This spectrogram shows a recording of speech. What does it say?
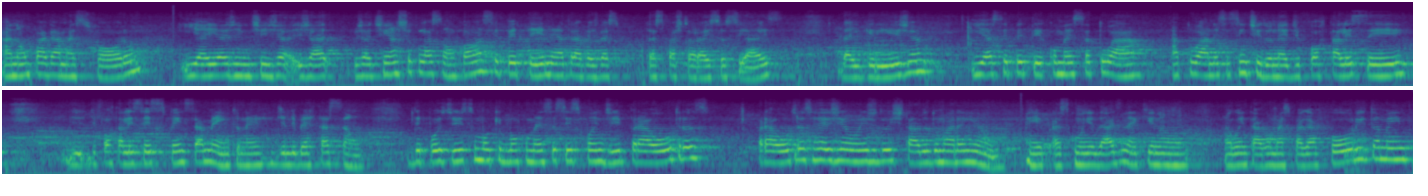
a não pagar mais fórum e aí a gente já, já, já tinha articulação com a CPT, né, através das, das pastorais sociais da igreja, e a CPT começa a atuar, atuar nesse sentido, né, de fortalecer de, de, fortalecer esse pensamento né, de libertação. Depois disso, o Moquibon começa a se expandir para outras, para outras regiões do estado do Maranhão. As comunidades né, que não, não aguentavam mais pagar foro e também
